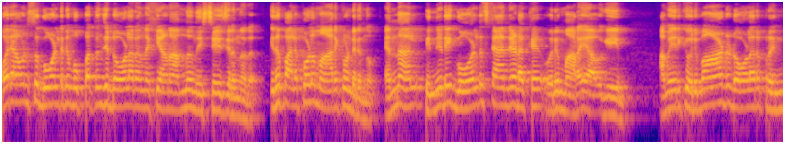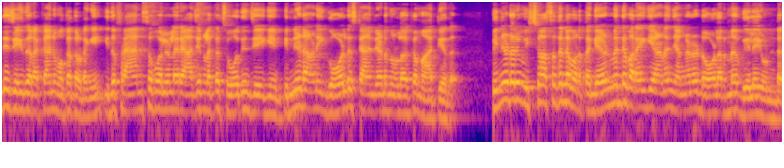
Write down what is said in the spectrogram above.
ഒരു ഔൺസ് ഗോൾഡിന് മുപ്പത്തഞ്ച് ഡോളർ എന്നൊക്കെയാണ് അന്ന് നിശ്ചയിച്ചിരുന്നത്. ഇത് പലപ്പോഴും മാറിക്കൊണ്ടിരുന്നു. എന്നാൽ പിന്നീട് ഈ ഗോൾഡ് സ്റ്റാൻഡേർഡ് ഒക്കെ ഒരു മറയാവുകയും അമേരിക്ക ഒരുപാട് ഡോളർ പ്രിന്റ് ചെയ്ത് ഇറക്കാനും ഒക്കെ തുടങ്ങി. ഇത് ഫ്രാൻസ് പോലെയുള്ള രാജ്യങ്ങളൊക്കെ ചോദ്യം ചെയ്യുകയും പിന്നീടാണ് ഈ ഗോൾഡ് സ്റ്റാൻഡേർഡ് എന്നുള്ളതൊക്കെ മാറ്റിയത്. പിന്നീട് ഒരു വിശ്വാസത്തിന്റെ പുറത്ത് ഗവൺമെന്റ് പറയുകയാണ് ഞങ്ങളുടെ ഡോളറിന് വിലയുണ്ട്.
